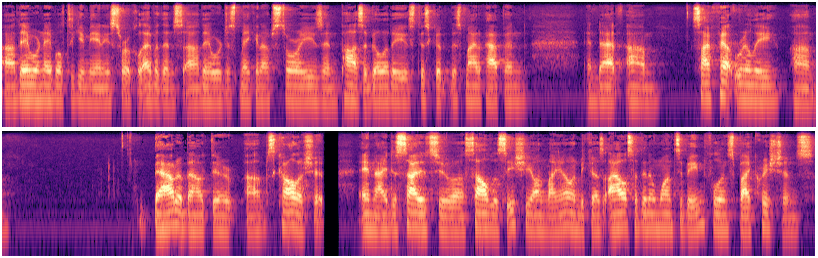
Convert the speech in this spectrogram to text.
Uh, they weren't able to give me any historical evidence. Uh, they were just making up stories and possibilities. This could, this might have happened and that um, so I felt really um, bad about their um, scholarship and I decided to uh, solve this issue on my own because I also didn't want to be influenced by Christians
